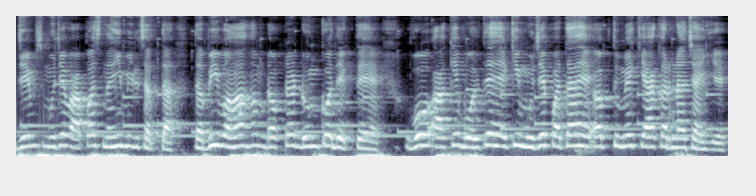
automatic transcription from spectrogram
जेम्स मुझे वापस नहीं मिल सकता। तभी वहाँ हम डॉक्टर डूम को देखते हैं। वो आके बोलते हैं कि, मुझे पता है, अब तुम्हें क्या करना चाहिए?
